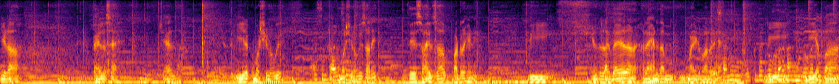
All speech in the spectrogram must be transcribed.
ਜਿਹੜਾ ਪੈਲਸ ਹੈ ਚਹਿਲ ਦਾ। ਇਹ ਜਿਹੜਾ ਕਮਰਸ਼ੀਅਲ ਹੋ ਗਏ ਕਮਰਸ਼ੀਅਲ ਹੋ ਗਏ ਸਾਰੇ। ਤੇ ਸਾਹਿਲ ਸਾਹਿਬ ਪੜ ਰਹੇ ਨੇ ਵੀ ਇਹਨਾਂ ਤਾਂ ਲੱਗਦਾ ਹੈ ਇਹਦਾ ਰਹਿਣ ਦਾ ਮਾਈਂਡ ਬਣ ਰਿਹਾ ਸਾਨੂੰ ਇੱਕ ਬੈਡਰੂਮ ਬੜਾ ਸਾਨੂੰ ਦੋ ਵੀ ਆਪਾਂ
